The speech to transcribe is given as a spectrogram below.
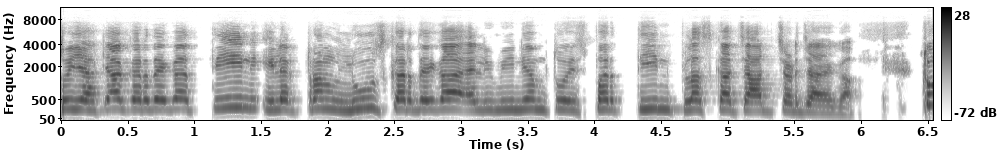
तो यह क्या कर देगा? तीन इलेक्ट्रॉन लूज कर देगा एल्यूमिनियम तो इस पर तीन प्लस का चार्ज चढ़ जाएगा। तो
